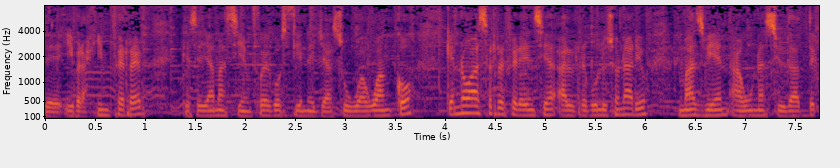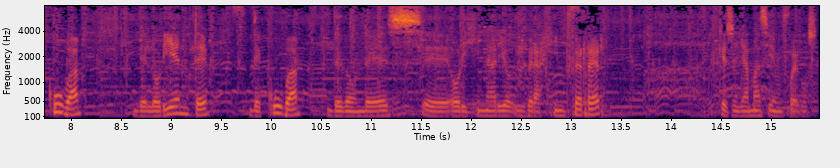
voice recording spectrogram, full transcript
de Ibrahim Ferrer que se llama Cienfuegos tiene ya su guaguancó, que no hace referencia al revolucionario, más bien a una ciudad de Cuba, del oriente de Cuba, de donde es eh, originario Ibrahim Ferrer, que se llama Cienfuegos.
